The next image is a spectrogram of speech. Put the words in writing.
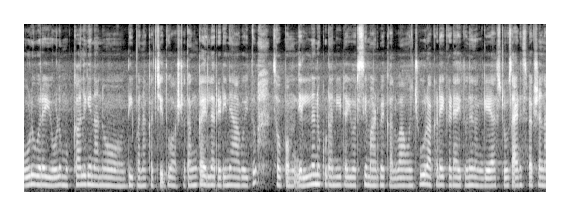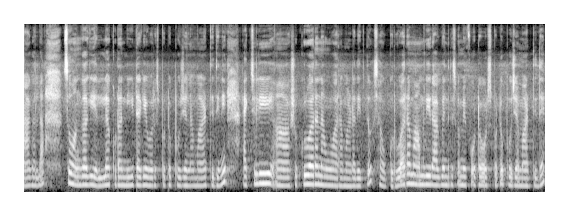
ಏಳುವರೆ, ಏಳು ಮುಕ್ಕಾಲಿಗೆ ನಾನು ದೀಪನ ಕಚ್ಚಿದ್ದು. ಅಷ್ಟು ತನಕ ಎಲ್ಲ ರೆಡಿನೇ ಆಗೋಯಿತು. ಸೊ ಎಲ್ಲನೂ ಕೂಡ ನೀಟಾಗಿ ಒರೆಸಿ ಮಾಡಬೇಕಲ್ವಾ? ಒಂಚೂರು ಆ ಕಡೆ ಈ ಕಡೆ ಆಯಿತು ಅಂದರೆ ನನಗೆ ಅಷ್ಟು ಸ್ಯಾಟಿಸ್ಫ್ಯಾಕ್ಷನ್ ಆಗಲ್ಲ. ಸೊ ಹಂಗಾಗಿ ಎಲ್ಲ ಕೂಡ ನೀಟಾಗಿ ಒರೆಸ್ಬಿಟ್ಟು ಪೂಜೆನ ಮಾಡ್ತಿದ್ದೀನಿ. ಆ್ಯಕ್ಚುಲಿ ಶುಕ್ರವಾರ ನಾವು ವಾರ ಮಾಡೋದಿತ್ತು. ಸೊ ಗುರುವಾರ ಮಾಮೂಲಿ ರಾಘವೇಂದ್ರ ಸ್ವಾಮಿ ಫೋಟೋ ಓಡಿಸ್ಬಿಟ್ಟು ಪೂಜೆ ಮಾಡ್ತಿದ್ದೆ.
